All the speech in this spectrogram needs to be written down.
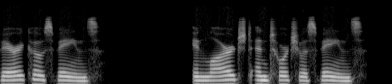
Varicose veins. Enlarged and tortuous veins.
